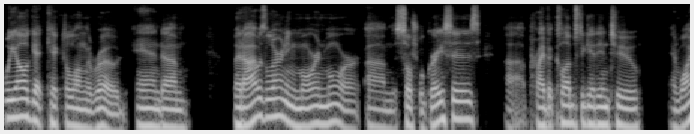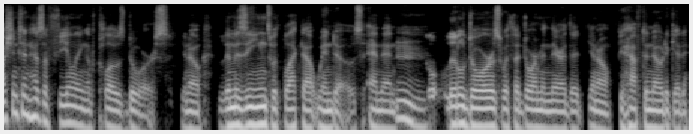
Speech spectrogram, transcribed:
we all get kicked along the road and um, but i was learning more and more um, the social graces uh, private clubs to get into and washington has a feeling of closed doors you know limousines with blacked out windows and then mm. little doors with a doorman there that you know you have to know to get it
